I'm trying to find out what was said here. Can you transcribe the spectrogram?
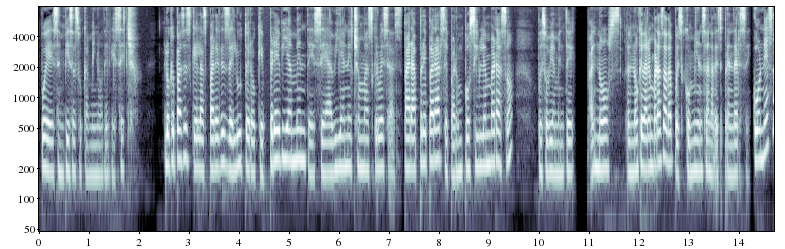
pues empieza su camino de desecho. Lo que pasa es que las paredes del útero que previamente se habían hecho más gruesas para prepararse para un posible embarazo, pues obviamente al no, al no, quedar embarazada, pues comienzan a desprenderse. Con, esa,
